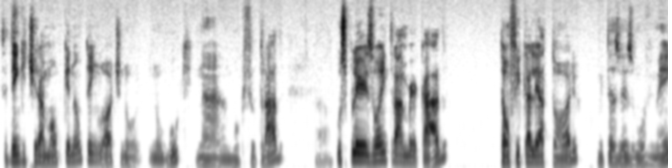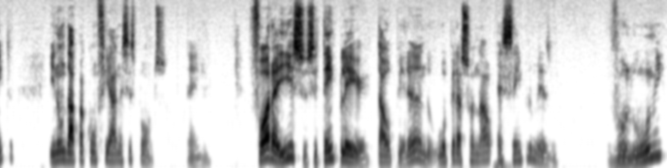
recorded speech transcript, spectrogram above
Você tem que tirar a mão porque não tem lote no, no book, na no book filtrado. Ah. Os players vão entrar no mercado, então fica aleatório, muitas vezes o movimento, e não dá para confiar nesses pontos. Entendi. Fora isso, se tem player tá operando, o operacional é sempre o mesmo. Volume,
